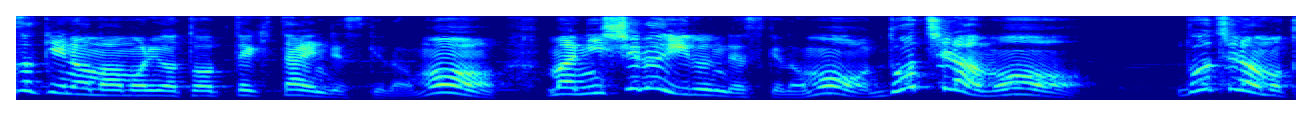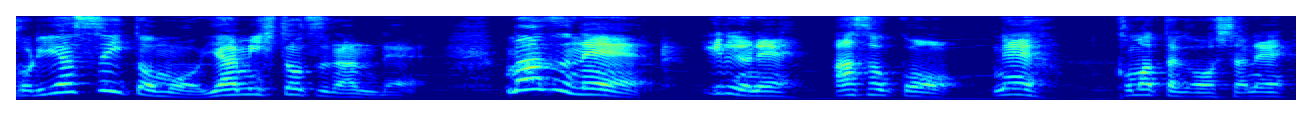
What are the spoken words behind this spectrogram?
月の守りを取っていきたいんですけども、まあ、2種類いるんですけども、どちらも、どちらも取りやすいと思う。闇一つなんで。まずね、いるよね。あそこ。ね。困った顔したね。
